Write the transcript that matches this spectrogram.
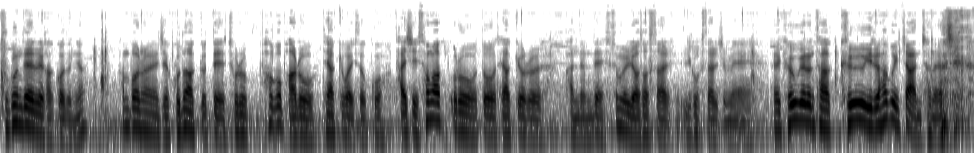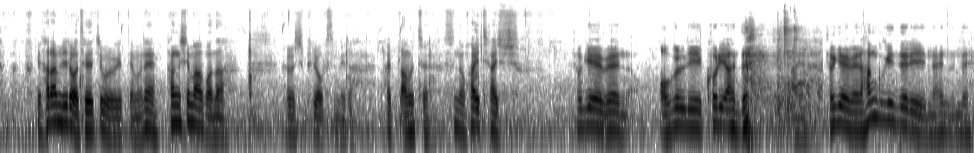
두 군데를 갔거든요. 한 번은 이제 고등학교 때 졸업하고 바로 대학교가 있었고 다시 성악으로 또 대학교를 갔는데 26살, 7살쯤에 결국에는 다 그 일을 하고 있지 않잖아요 제가 사람들이 어떻게 될지 모르기 때문에 상심하거나 그러실 필요 없습니다. 아무튼 수능 화이팅 하십시오. 저기에 웬 어글리 코리안들이 아니 저기에 웬 한국인들이 있나 했는데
